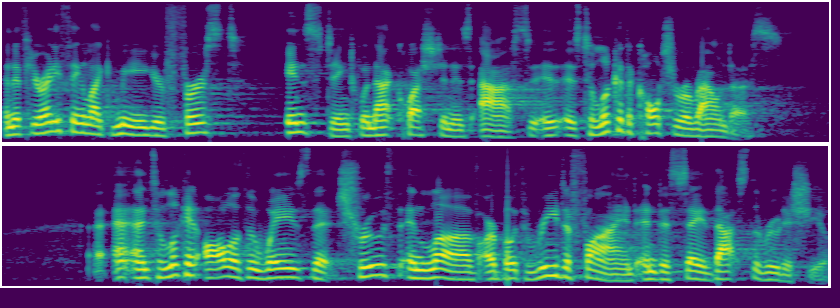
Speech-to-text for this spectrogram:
And if you're anything like me, your first instinct when that question is asked is to look at the culture around us and to look at all of the ways that truth and love are both redefined and to say that's the root issue.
